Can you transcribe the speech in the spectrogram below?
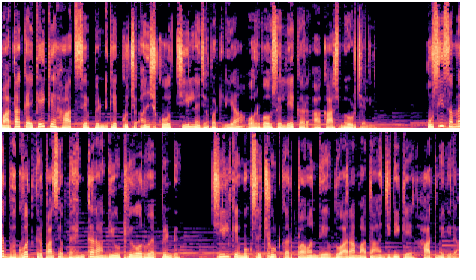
माता कैकेयी के हाथ से पिंड के कुछ अंश को चील ने झपट लिया और वह उसे लेकर आकाश में उड़ चली। उसी समय भगवत कृपा से भयंकर आंधी उठी और वह पिंड चील के मुख से छूटकर पवन देव द्वारा माता अंजनी के हाथ में गिरा।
